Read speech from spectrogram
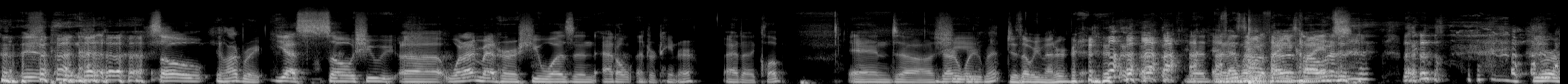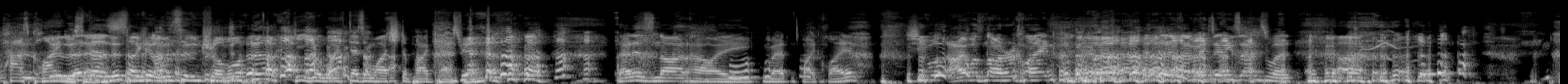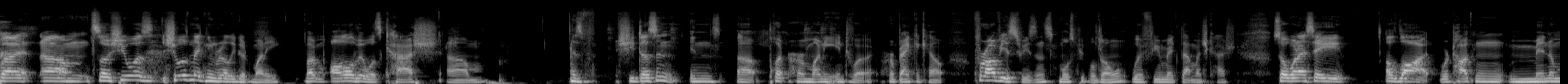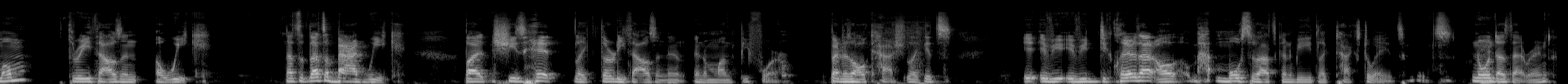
so elaborate. yes, so she uh, when I met her, she was an adult entertainer at a club, and uh, Is that she, where you met? Is that what you met her? that, that that is where you find is not what clients? it- You were a past client, you Let's said. not, let's not get Winston in trouble. Your wife doesn't watch the podcast, right? that is not how I met my client. She was, I was not her client. if that makes any sense, but uh, but um, so she was she was making really good money, but all of it was cash. Um, is she doesn't in uh, put her money into a, her bank account for obvious reasons. Most people don't if you make that much cash. So when I say a lot, we're talking minimum three thousand a week. That's a, that's a bad week, but she's hit like thirty thousand in, in a month before. But it's all cash. Like it's if you if you declare that, all most of that's going to be like taxed away. It's it's no one does that, right?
